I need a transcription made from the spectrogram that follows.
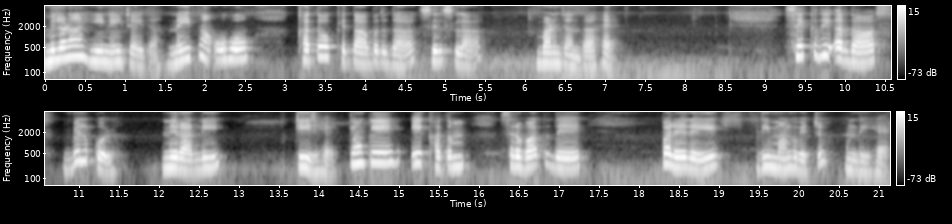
ਮਿਲਣਾ ਹੀ ਨਹੀਂ ਚਾਹੀਦਾ। ਨਹੀਂ ਤਾਂ ਉਹ ਖਤੋ ਖਿਤਾਬਤ ਦਾ ਸਿਲਸਿਲਾ ਬਣ ਜਾਂਦਾ ਹੈ। ਸਿੱਖ ਦੀ ਅਰਦਾਸ ਬਿਲਕੁਲ ਨਿਰਾਲੀ ਚੀਜ਼ ਹੈ, ਕਿਉਂਕਿ ਇਹ ਖਤਮ ਸਰਬੱਤ ਦੇ ਭਲੇ ਲਈ ਦੀ ਮੰਗ ਵਿੱਚ ਹੁੰਦੀ ਹੈ।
